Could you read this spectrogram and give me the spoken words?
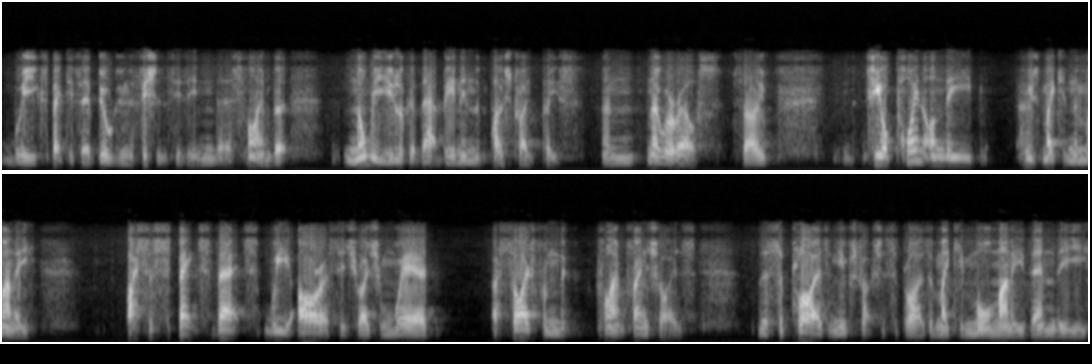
we expect if they're building efficiencies in, that's fine. But normally you look at that being in the post-trade piece and nowhere else. So to your point on the who's making the money, I suspect that we are at a situation where, aside from the client franchise, the suppliers and the infrastructure suppliers are making more money than the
